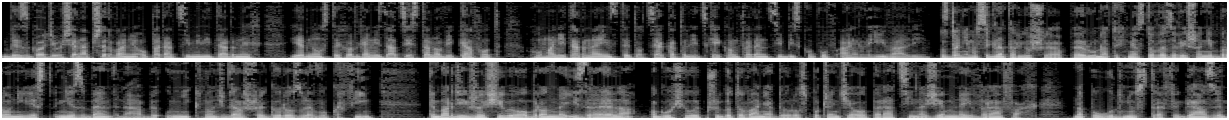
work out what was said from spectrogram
by zgodził się na przerwanie operacji militarnych. Jedną z tych organizacji stanowi KAFOT, humanitarna instytucja Katolickiej Konferencji Biskupów Anglii i Walii. Zdaniem sygnatariuszy apelu natychmiastowe zawieszenie broni jest niezbędne, aby uniknąć dalszego rozlewu krwi. Tym bardziej, że siły obronne Izraela ogłosiły przygotowania do rozpoczęcia operacji naziemnej w Rafach, na południu strefy gazy,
